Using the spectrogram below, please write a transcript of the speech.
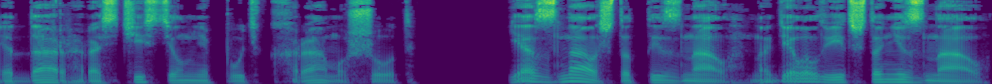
«Эдар расчистил мне путь к храму, Шут. Я знал, что ты знал, но делал вид, что не знал».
